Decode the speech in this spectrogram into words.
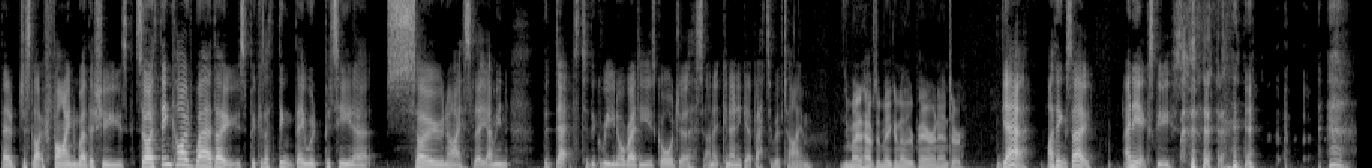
They're just like fine weather shoes. So I think I'd wear those because I think they would patina so nicely. I mean, the depth to the green already is gorgeous and it can only get better with time. You might have to make another pair and enter. Yeah, I think so. Any excuse.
